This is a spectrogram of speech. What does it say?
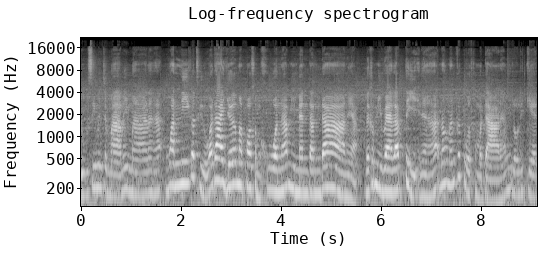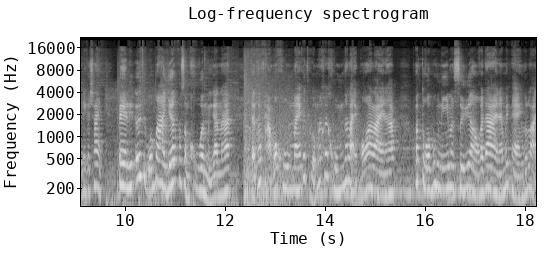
ดูซิมันจะมาไม่มานะฮะ วันนี้ก็ถือว่าได้เยอะมาพอสมควรนะ มีแมนดันด้าเนี่ย แล้วก็มีแวร์ลัตติเนี่ยฮะ นอกนั้นก็ตัวธรรมดานะฮะ มีโรลิเกนนี่ก็ใช่ เปริสเอ้ยถือว่ามาเยอะพอสมควรเหมือนกันนะฮะ แต่ถ้าถามว่าคุ้มไหมก็ถือว่าไม่ค่อยคุ้มเท่าไหร่เพราะอะไรนะครับ เพราะตัวพวกนี้มันซื้อเอาก็ได้นะ ไม่แพงเท่าไหร่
